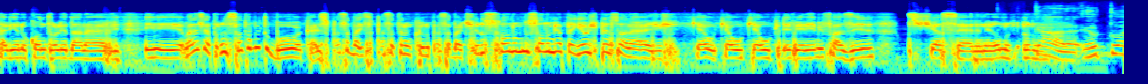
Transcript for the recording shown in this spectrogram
ali no controle da nave. E, mas assim, a produção tá muito boa, cara. Isso passa, isso passa tranquilo, passa batido, só não, só não me apeguei aos personagens, que é o que é o que é o que deveria me fazer assistir a série, né? Eu eu. Cara, eu tô,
